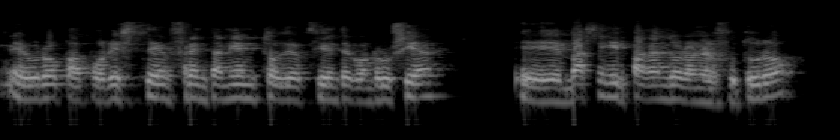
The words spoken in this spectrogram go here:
Europa por este enfrentamiento de Occidente con Rusia eh, va a seguir pagándolo en el futuro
